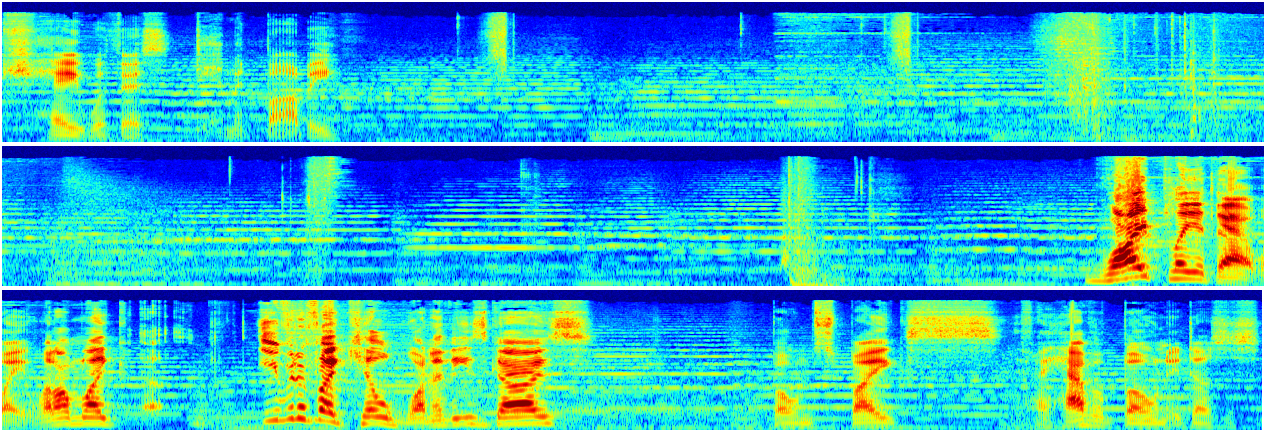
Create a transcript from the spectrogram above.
Okay with this. Damn it, Bobby. Why play it that way? Well, I'm like, uh, even if I kill one of these guys, bone spikes, if I have a bone, it does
